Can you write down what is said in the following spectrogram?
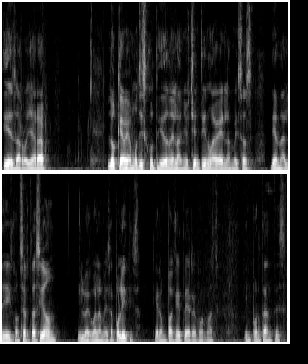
y desarrollara lo que habíamos discutido en el año 89 en las mesas de análisis y concertación y luego en la mesa política, que era un paquete de reformas importantes.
